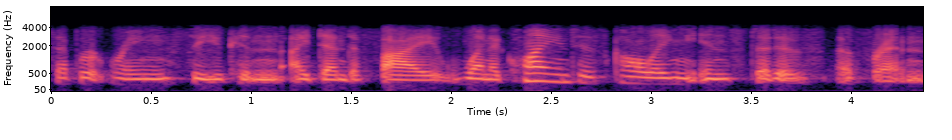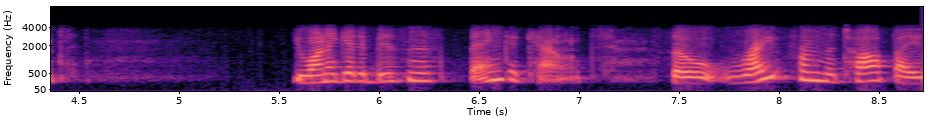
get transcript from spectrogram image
separate ring so you can identify when a client is calling instead of a friend. You want to get a business bank account. So, right from the top, I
